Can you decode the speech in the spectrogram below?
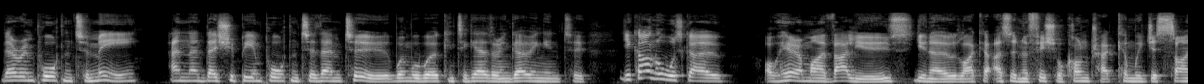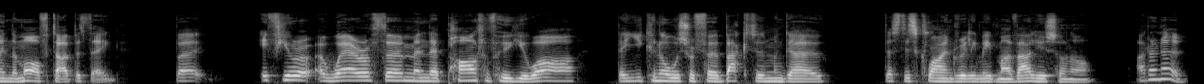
they're important to me and then they should be important to them too when we're working together and going into, you can't always go, oh, here are my values, you know, like as an official contract, can we just sign them off type of thing. But if you're aware of them and they're part of who you are, then you can always refer back to them and go, does this client really meet my values or not? I don't know.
